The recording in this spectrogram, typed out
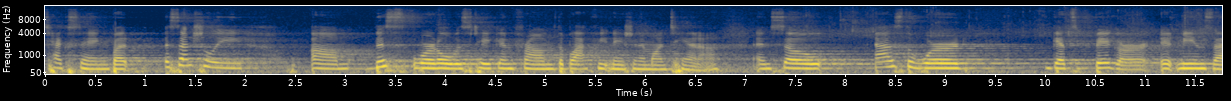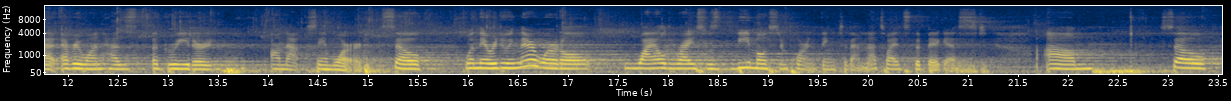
texting, but essentially, um, this Wordle was taken from the Blackfeet Nation in Montana. And so, as the word gets bigger, it means that everyone has agreed on that same word. So, when they were doing their Wordle, wild rice was the most important thing to them. That's why it's the biggest. Um, so,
